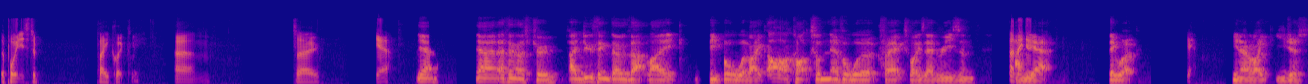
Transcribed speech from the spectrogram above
The point is to play quickly. Um, so Yeah, Yeah. Yeah, I think that's true. I do think though that like people were like, "Oh, clocks will never work for X, Y, Z reason," and they and do. yet they work. Yeah. You know, like you just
